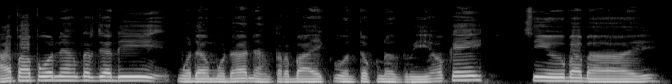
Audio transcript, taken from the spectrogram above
apa pun yang terjadi mudah-mudahan yang terbaik untuk negeri oke okay? see you bye bye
